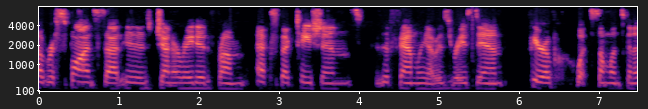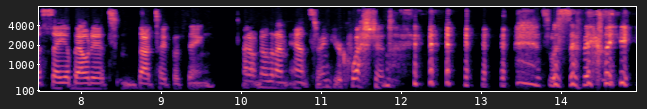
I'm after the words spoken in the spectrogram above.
a response that is generated from expectations, the family I was raised in, fear of what someone's going to say about it, that type of thing. I don't know that I'm answering your question specifically.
